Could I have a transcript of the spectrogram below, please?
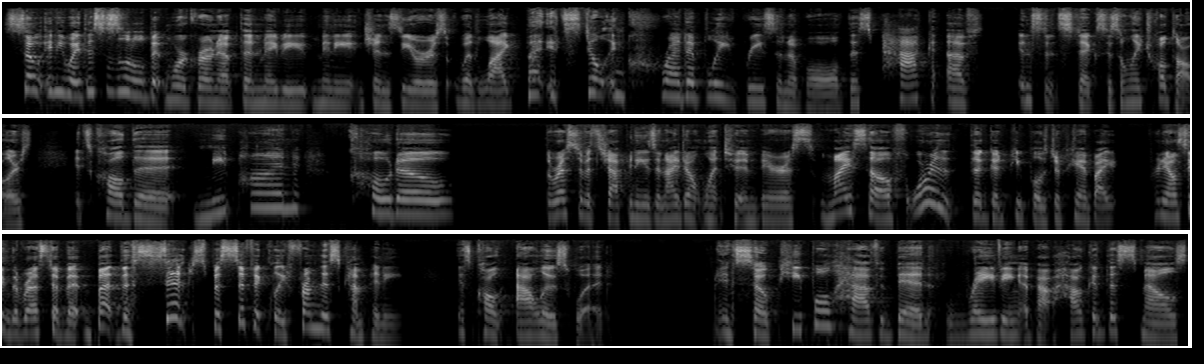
So anyway, this is a little bit more grown up than maybe many Gen Zers would like, but it's still incredibly reasonable. This pack of incense sticks is only $12. It's called the Nippon Kodo. The rest of it's Japanese, and I don't want to embarrass myself or the good people of Japan by pronouncing the rest of it. But the scent specifically from this company is called aloes wood. And so people have been raving about how good this smells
